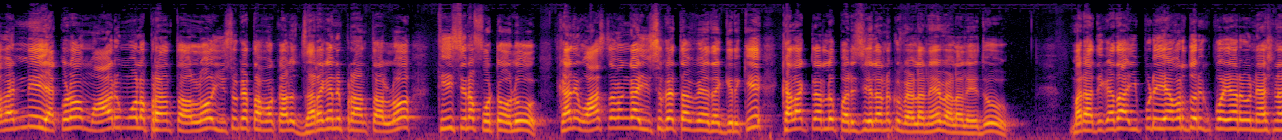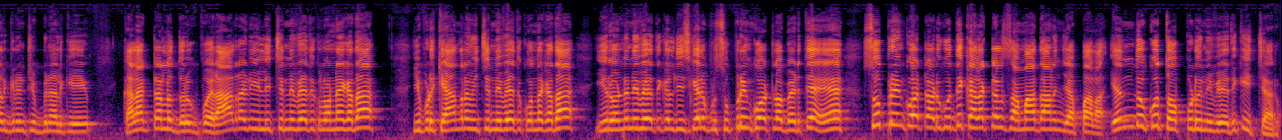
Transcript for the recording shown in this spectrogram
అవన్నీ ఎక్కడో మారుమూల ప్రాంతాల్లో ఇసుక తవ్వకాలు జరగని ప్రాంతాల్లో తీసిన ఫోటోలు. కానీ వాస్తవంగా ఇసుక తవ్వే దగ్గరికి కలెక్టర్లు పరిశీలనకు వెళ్ళనే వెళ్ళలేదు. మరి అది కదా ఇప్పుడు ఎవరు దొరికిపోయారు నేషనల్ గ్రీన్ ట్రిబ్యునల్కి? కలెక్టర్లు దొరికిపోయారు. ఆల్రెడీ వీళ్ళు ఇచ్చిన నివేదికలు ఉన్నాయి కదా. ఇప్పుడు కేంద్రం ఇచ్చిన నివేదిక ఉంది కదా ఈ రెండు నివేదికలు తీసుకెళ్ళి ఇప్పుడు సుప్రీంకోర్టులో పెడితే సుప్రీంకోర్టు అడుగుద్ది కలెక్టర్లు సమాధానం చెప్పాలా? ఎందుకు తప్పుడు నివేదిక ఇచ్చారు?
